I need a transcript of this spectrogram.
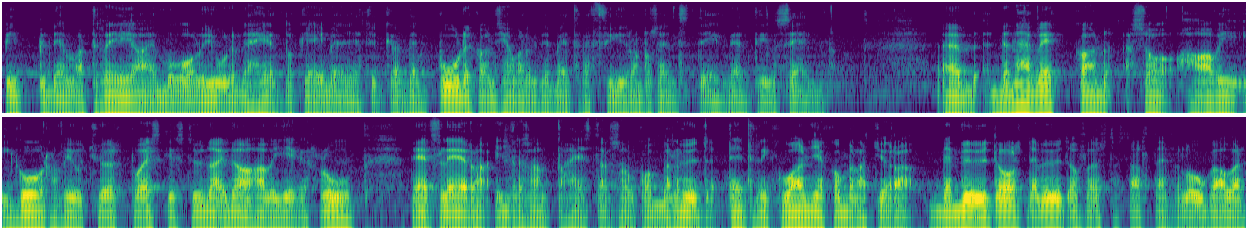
Pippi, den var trea i mål och gjorde det helt okej, okay, men jag tycker att den borde kanske ha varit lite bättre, 4 steg den till sen. Ehm, den här veckan så har vi, igår har vi kört på Eskilstuna, idag har vi Jägersro. Det är flera intressanta hästar som kommer ut. Tetrick One kommer att göra debut, årsdebut och första starten för Lugauer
